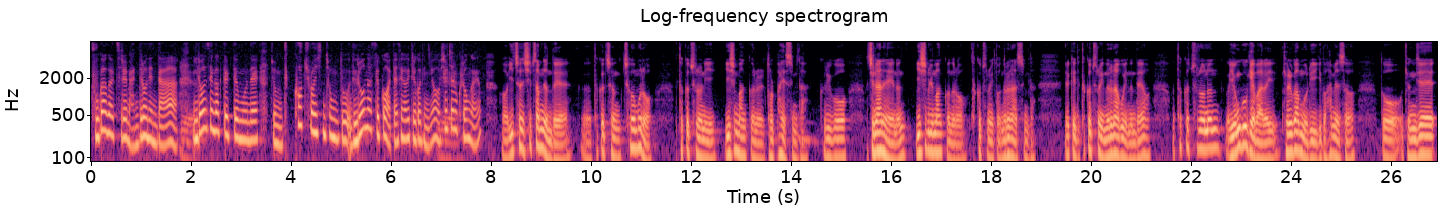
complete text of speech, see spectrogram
부가가치를 만들어낸다 이런 생각들 때문에 좀 특허 출원 신청도 늘어났을 것 같다는 생각이 들거든요. 실제로 그런가요? 어, 2013년도에 그 특허청 처음으로 특허 출원이 20만 건을 돌파했습니다. 그리고 지난해에는 21만 건으로 특허 출원이 또 늘어났습니다. 이렇게 이제 특허 출원이 늘어나고 있는데요. 특허 출원은 연구 개발의 결과물이기도 하면서 또 경제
